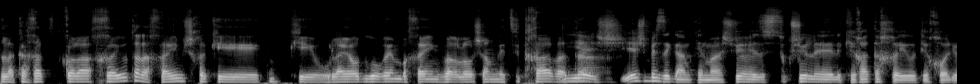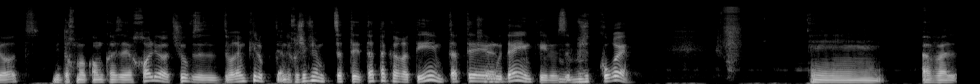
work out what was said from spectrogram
לקחת את כל האחריות על החיים שלך כי, כי אולי עוד גורם בחיים כבר לא שם לצדך ואתה... יש, יש בזה גם כן משהו, איזה סוג של אה, לקיחת אחריות יכול להיות, מתוך מקום כזה יכול להיות, שוב זה דברים כאילו, אני חושב שהם קצת תת הכרתיים, תת אה, כן. מודעים, כאילו mm-hmm. זה פשוט קורה. אה, אבל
